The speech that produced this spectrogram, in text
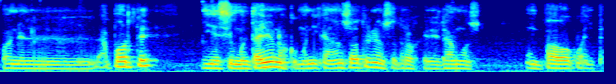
con el aporte y en simultáneo nos comunica a nosotros y nosotros generamos un pago a cuenta.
